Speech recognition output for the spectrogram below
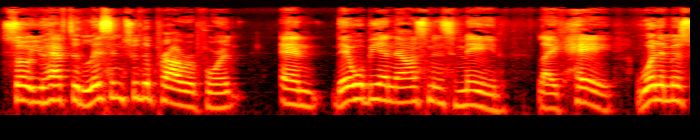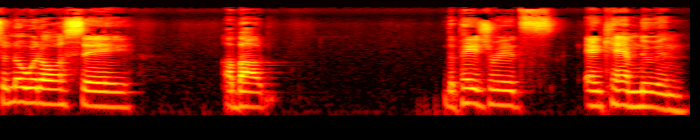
So you have to listen to the Prowl Report, and there will be announcements made like, hey, what did Mr. Know It All say about the Patriots and Cam Newton?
